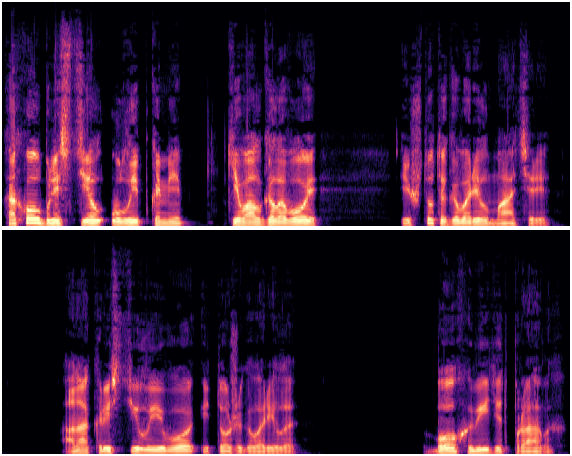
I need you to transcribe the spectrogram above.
Хохол блестел улыбками, кивал головой и что-то говорил матери. Она крестила его и тоже говорила «Бог видит правых».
